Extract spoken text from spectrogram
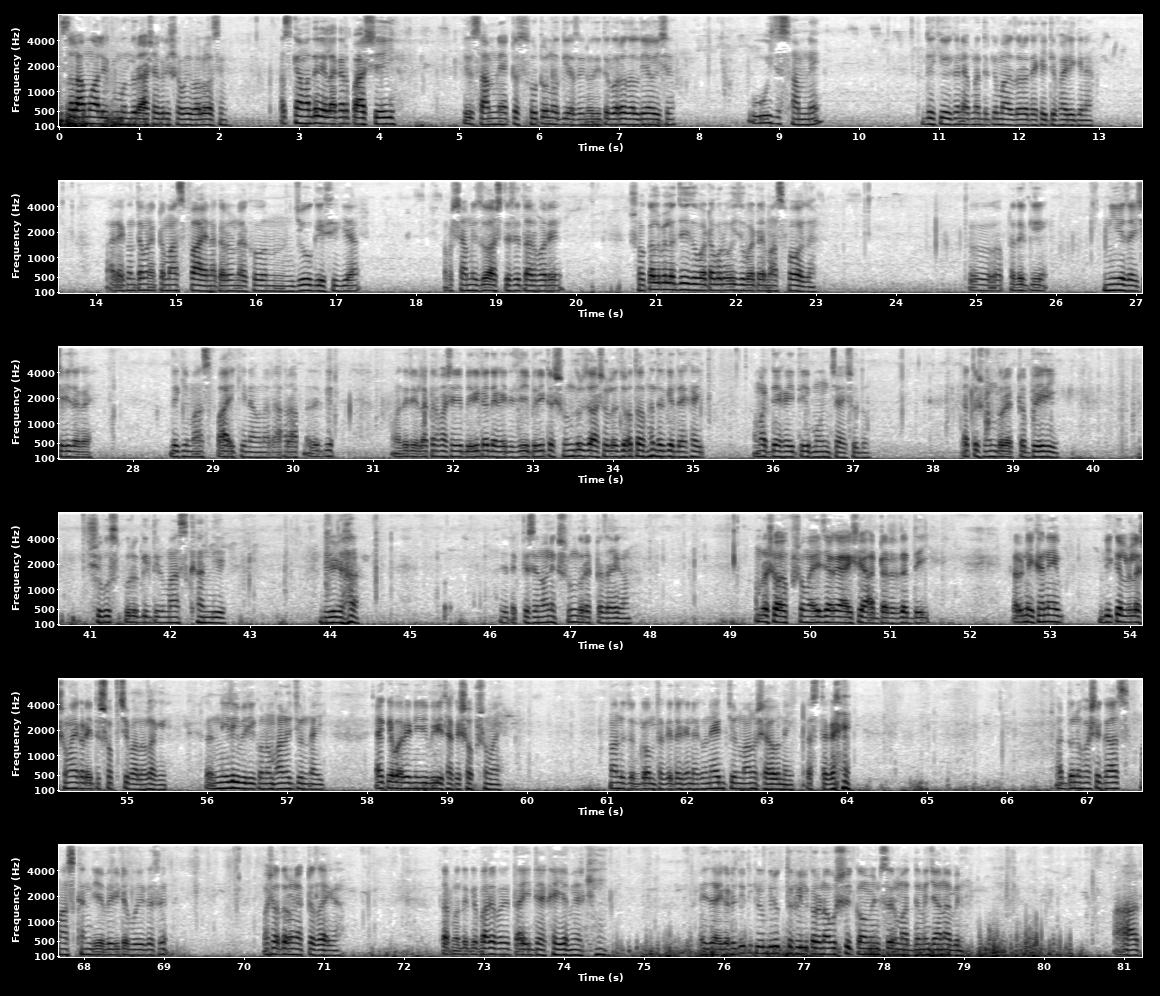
আসসালামু আলাইকুম বন্ধুরা, আশা করি সবাই ভালো আছেন। আজকে আমাদের এলাকার পাশেই সামনে একটা ছোট নদী আছে নদীতে গড়া জাল দেওয়া হয়েছে। ওই যে সামনে দেখি ওইখানে আপনাদেরকে মাছ ধরা দেখাইতে পারি কিনা। আর এখন তেমন একটা মাছ পায় না, কারণ এখন জো গেছে গিয়া। আবার সামনে জো আসতেছে, তারপরে সকালবেলা যেই জোবাটা পরে ওই জোবাটায় মাছ পাওয়া যায়। তো আপনাদেরকে নিয়ে যাই সেই জায়গায়। দেখি মাছ পায় কিনা ওনারা। আর আপনাদেরকে আমাদের এলাকার পাশে এই বেরিটা দেখাইতেছি। এই বেরিটার সৌন্দর্য আসলে যত আপনাদেরকে দেখাই, আমার দেখাইতে মন চায় শুধু। এত সুন্দর একটা বেরি, সবুজ প্রকৃতির মাঝখান দিয়ে বেরিটা, যে দেখতেছেন অনেক সুন্দর একটা জায়গা। আমরা সব সময় এই জায়গায় এসে আড্ডা টাড্ডা দিই। কারণ এখানে বিকেলবেলা সময় কাটাইতে সবচেয়ে ভালো লাগে। নিরিবিরি কোনো মানুষজন নাই। একেবারে নিরিবিলি থাকে সব সময় মানুষজন কম থাকে, দেখেন এখন একজন মানুষও নেই রাস্তাঘাটে। আর দুনো পাশে গাছ, মাঝখান দিয়ে বেরিটা বয়ে গেছে। অসাধারণ একটা জায়গা। তো আপনাদেরকে বারে বারে তাই দেখাই আমি আর কি। এই জায়গাটা যদি কেউ বিরক্ত ফিল করেন, অবশ্যই কমেন্টসের মাধ্যমে জানাবেন। আর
